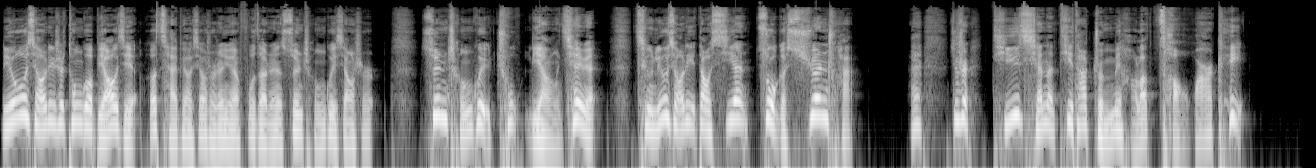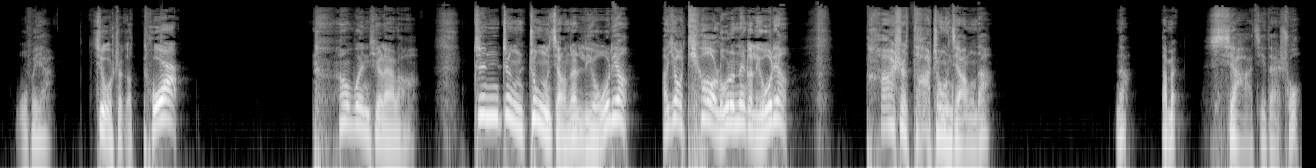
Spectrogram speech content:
刘小丽是通过表姐和彩票销售人员负责人孙成贵相识，孙成贵出两千元，请刘小丽到西安做个宣传，哎，就是提前呢替他准备好了草花 K，无非啊就是个托儿。那 问题来了啊，真正中奖的流量啊，要跳楼的那个流量，他是咋中奖的？那咱们下集再说。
